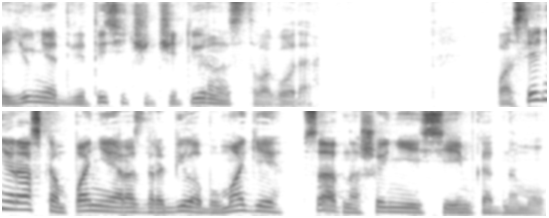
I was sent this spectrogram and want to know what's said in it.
июня 2014 года. В последний раз компания раздробила бумаги в соотношении 7 к 1.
